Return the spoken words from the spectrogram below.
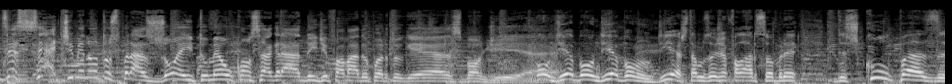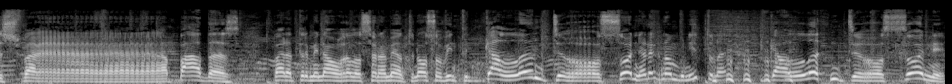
17 minutos para as 8, meu consagrado e difamado português. Bom dia. Bom dia, bom dia, bom dia. Estamos hoje a falar sobre desculpas esfarrapadas para terminar um relacionamento. Nosso ouvinte Galante Rossoni, olha que nome bonito, né? Galante Rossoni.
